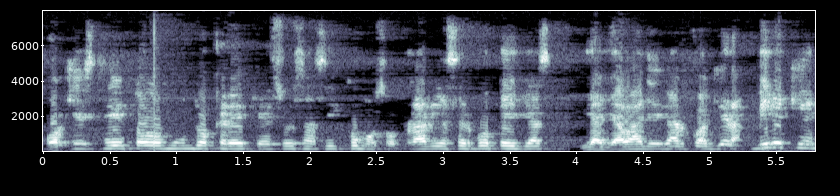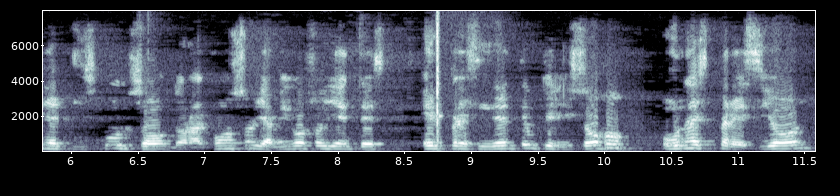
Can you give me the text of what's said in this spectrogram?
porque es que todo el mundo cree que eso es así como soplar y hacer botellas y allá va a llegar cualquiera. Mire que en el discurso, don Alfonso y amigos oyentes, el presidente utilizó una expresión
